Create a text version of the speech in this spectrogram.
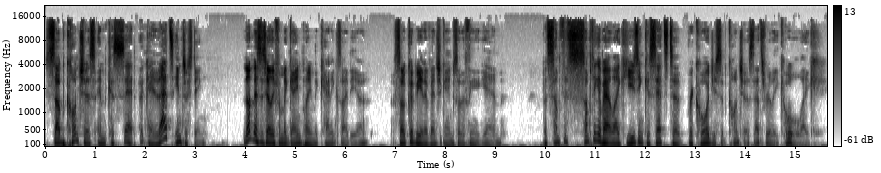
Subconscious and cassette. Okay, that's interesting. Not necessarily from a gameplay mechanics idea. So it could be an adventure game sort of thing again. But something something about like using cassettes to record your subconscious, that's really cool. Like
